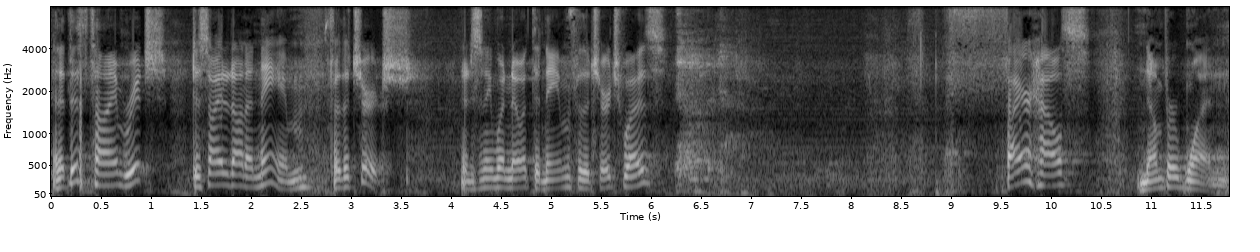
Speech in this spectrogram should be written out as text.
And at this time, Rich decided on a name for the church. Now, does anyone know what the name for the church was? Firehouse Number One.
